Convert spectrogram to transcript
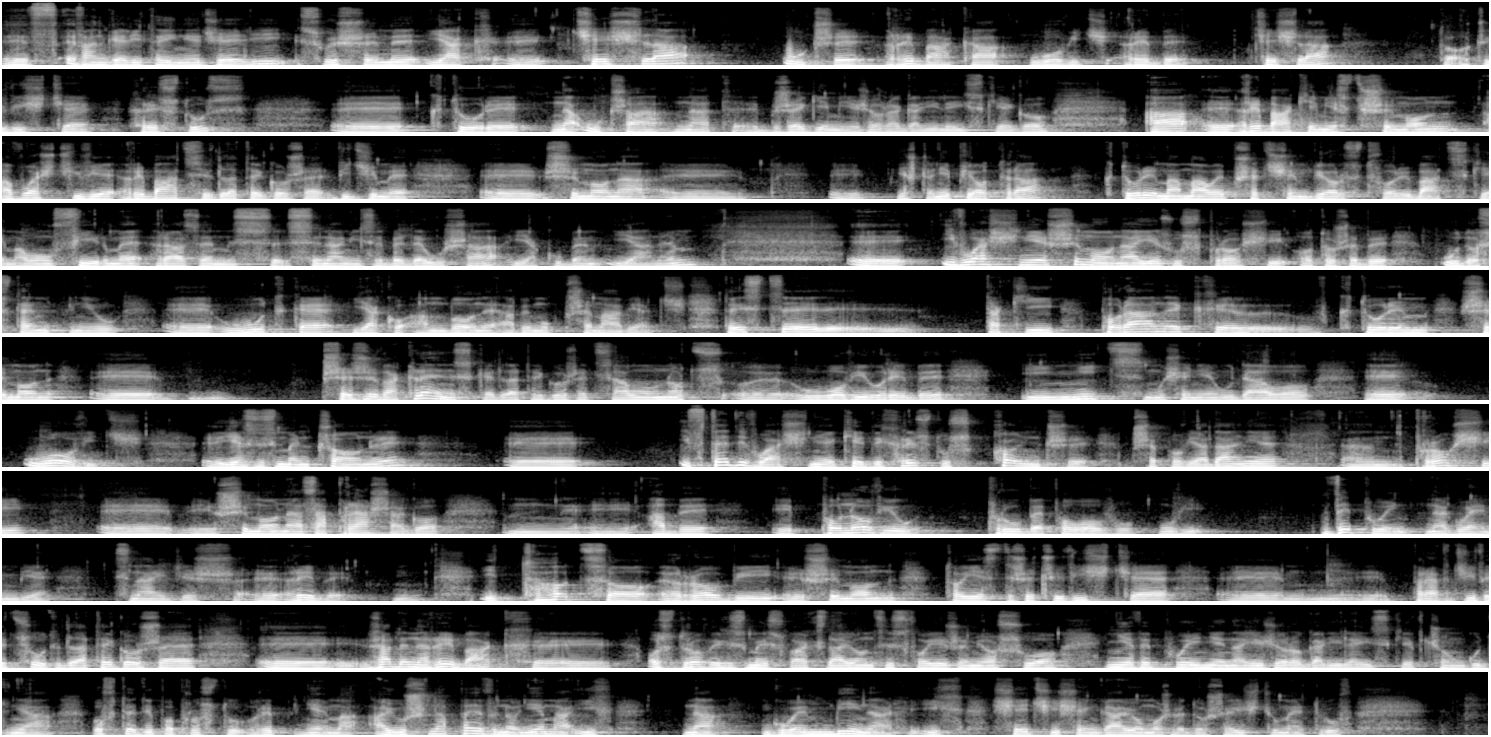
W Ewangelii tej niedzieli słyszymy, jak y, cieśla uczy rybaka łowić ryby. Cieśla to oczywiście Chrystus, y, który naucza nad brzegiem jeziora galilejskiego, a y, rybakiem jest Szymon, a właściwie rybacy, dlatego że widzimy Szymona, jeszcze nie Piotra, który ma małe przedsiębiorstwo rybackie, małą firmę razem z synami Zebedeusza, Jakubem i Janem. I właśnie Szymona Jezus prosi o to, żeby udostępnił e, łódkę jako ambonę, aby mógł przemawiać. To jest e, taki poranek, w którym Szymon przeżywa klęskę, dlatego że całą noc łowił ryby i nic mu się nie udało ułowić. Jest zmęczony i wtedy właśnie, kiedy Chrystus kończy przepowiadanie, prosi e, Szymona, zaprasza go, mm, aby ponowił próbę połowu. Mówi, wypłyń na głębie, znajdziesz ryby. I to, co robi Szymon, to jest rzeczywiście prawdziwy cud, dlatego że żaden rybak o zdrowych zmysłach, znający swoje rzemiosło, nie wypłynie na jezioro galilejskie w ciągu dnia, bo wtedy po prostu ryb nie ma, a już na pewno nie ma ich na głębinach. Ich sieci sięgają może do 6 metrów.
